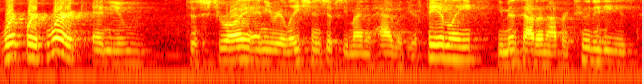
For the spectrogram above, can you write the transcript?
work, work, work, and you destroy any relationships you might have had with your family. You miss out on opportunities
